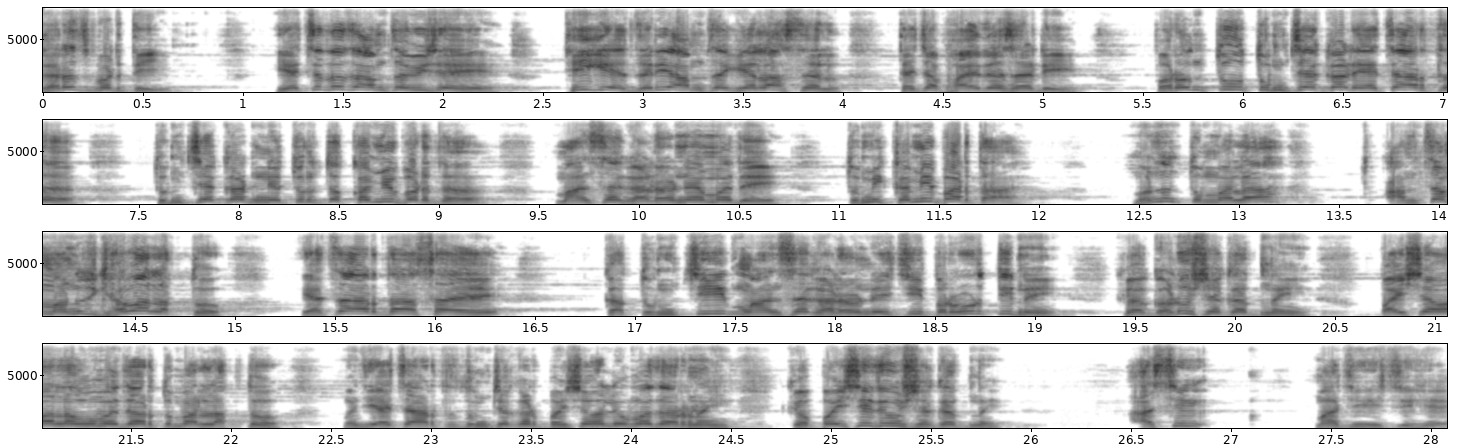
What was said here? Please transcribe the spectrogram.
गरज पडती. याच्यातच आमचा विजय आहे. ठीक आहे जरी आमचा गेला असेल त्याच्या फायद्यासाठी परंतु तुमच्याकडे याचा अर्थ तुमच्याकडं नेतृत्व कमी पडतं. माणसं घडवण्यामध्ये तुम्ही कमी पडता. म्हणून तुम्हाला आमचा माणूस घ्यावा लागतो. याचा अर्थ असा आहे का तुमची माणसं घडवण्याची प्रवृत्ती नाही किंवा घडू शकत नाही. पैशावाला उमेदवार तुम्हाला लागतो. म्हणजे याचा अर्थ तुमच्याकडे पैशावाले उमेदवार नाही किंवा पैसे देऊ शकत नाही. अशी माझी हिची हे.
